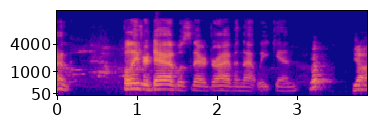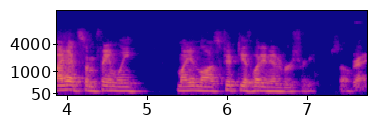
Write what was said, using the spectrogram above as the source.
and believe your dad was there driving that weekend. Yep. Yeah, I had some family, my in-laws' 50th wedding anniversary. So Right.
